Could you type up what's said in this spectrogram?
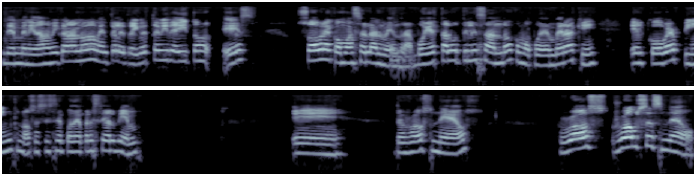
bienvenidas a mi canal nuevamente. Le traigo este videito, es sobre cómo hacer la almendra. Voy a estar utilizando, como pueden ver aquí, el cover pink. No sé si se puede apreciar bien. Eh, the Rose Nails. Rose, Roses Nail.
